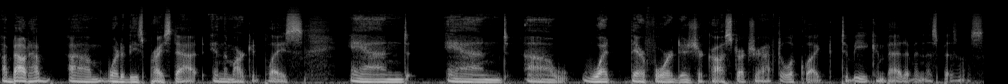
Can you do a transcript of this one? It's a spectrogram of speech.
about how um, what are these priced at in the marketplace, and and uh, what therefore does your cost structure have to look like to be competitive in this business?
